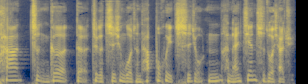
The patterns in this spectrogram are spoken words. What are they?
他整个的这个执行过程他不会持久，嗯，很难坚持做下去。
